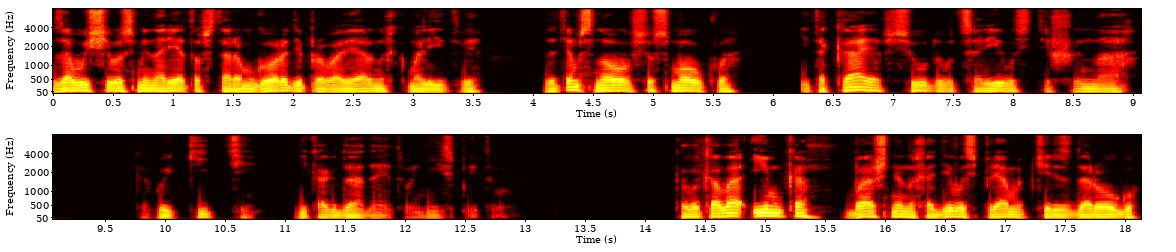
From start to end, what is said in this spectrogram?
зовущего с минарета в старом городе правоверных к молитве. Затем снова все смолкло, и такая всюду воцарилась тишина, какой Китти никогда до этого не испытывала. Колокола Имка, башня находилась прямо через дорогу,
